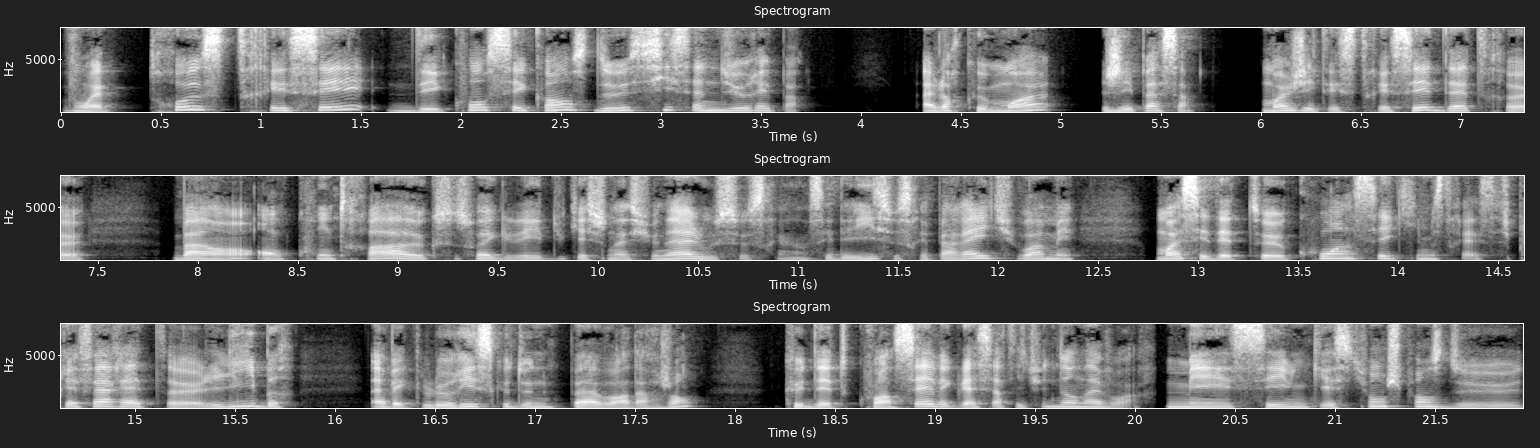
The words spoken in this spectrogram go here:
vont être trop stressés des conséquences de si ça ne durait pas. Alors que moi, j'ai pas ça. Moi, j'étais stressée d'être euh, bah, en, contrat, euh, que ce soit avec l'éducation nationale ou ce serait un CDI, ce serait pareil, tu vois. Mais moi, c'est d'être coincé qui me stresse. Je préfère être euh, libre avec le risque de ne pas avoir d'argent que d'être coincé avec la certitude d'en avoir. Mais c'est une question, je pense, de,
